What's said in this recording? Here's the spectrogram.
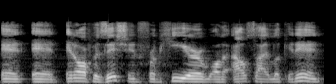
and, and in our position from here on the outside looking in,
